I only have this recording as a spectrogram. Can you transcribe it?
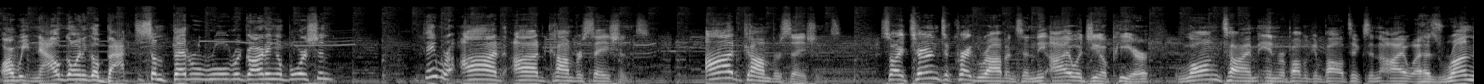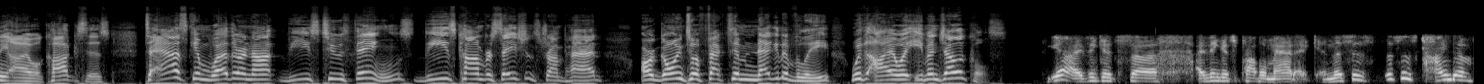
Are we now going to go back to some federal rule regarding abortion? They were odd, odd conversations. Odd conversations. So I turned to Craig Robinson, the Iowa GOPer, long time in Republican politics in Iowa, has run the Iowa caucuses, to ask him whether or not these two things, these conversations Trump had, are going to affect him negatively with Iowa evangelicals. Yeah, I think it's uh, I think it's problematic, and this is this is kind of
